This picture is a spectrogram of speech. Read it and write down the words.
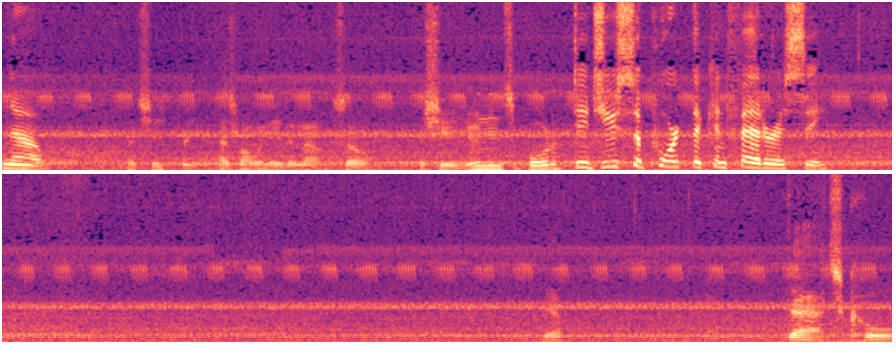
No, No. but she's pretty. That's what we need to know. So, is she a Union supporter? Did you support the Confederacy? Yep. That's cool.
